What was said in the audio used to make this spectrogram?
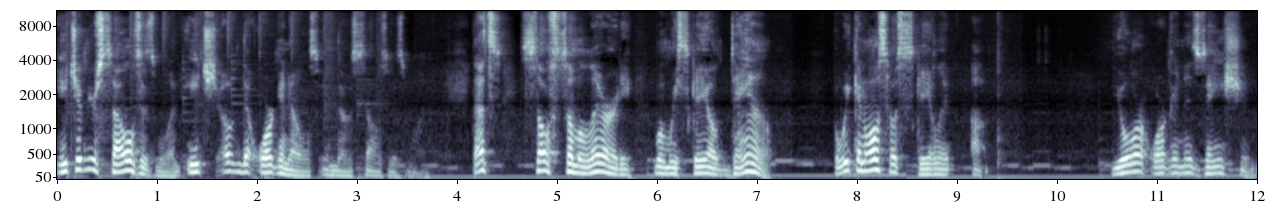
Each of your cells is one. Each of the organelles in those cells is one. That's self similarity when we scale down, but we can also scale it up. Your organization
